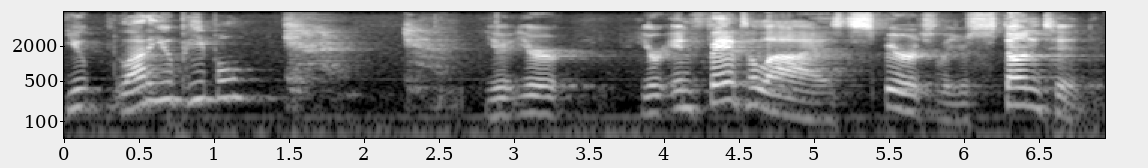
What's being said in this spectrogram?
you a lot of you people, you're you're, you're infantilized spiritually. You're stunted.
